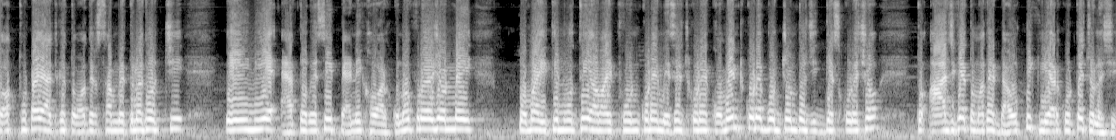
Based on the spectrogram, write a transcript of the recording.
তথ্যটাই আজকে তোমাদের সামনে তুলে ধরছি। এই নিয়ে এত বেশি প্যানিক হওয়ার কোনো প্রয়োজন নেই। তোমরা ইতিমধ্যেই আমায় ফোন করে মেসেজ করে কমেন্ট করে পর্যন্ত জিজ্ঞেস করেছ। তো আজকে তোমাদের ডাউটটি ক্লিয়ার করতে চলেছি।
